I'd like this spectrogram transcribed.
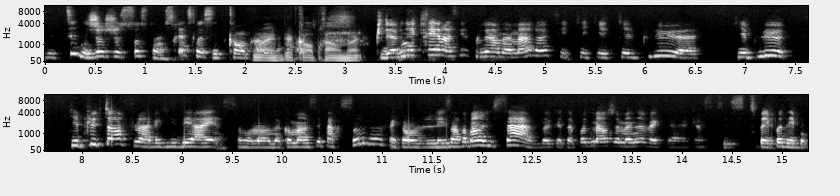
Tu sais, déjà, juste ça, c'est un stress, là, c'est de comprendre. Oui, de comprendre, oui. Puis de venir créancier du gouvernement, là, qui, qui, qui, est le plus, euh, qui est plus qui est plus tough là, avec les DAS. On a, commencé par ça. Là. Fait les entrepreneurs, ils savent que tu n'as pas de marge de manœuvre avec, euh, quand, si, tu ne payes pas des Oui,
